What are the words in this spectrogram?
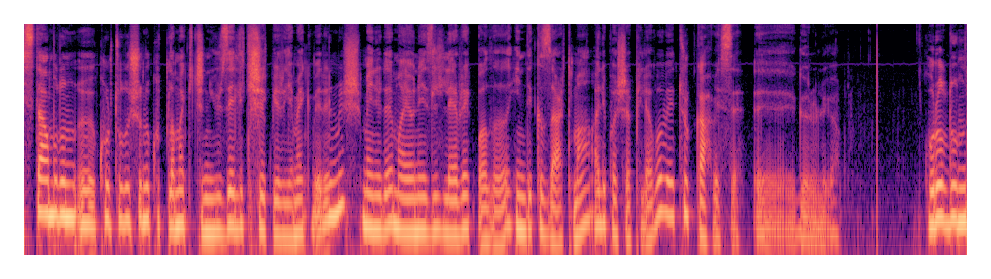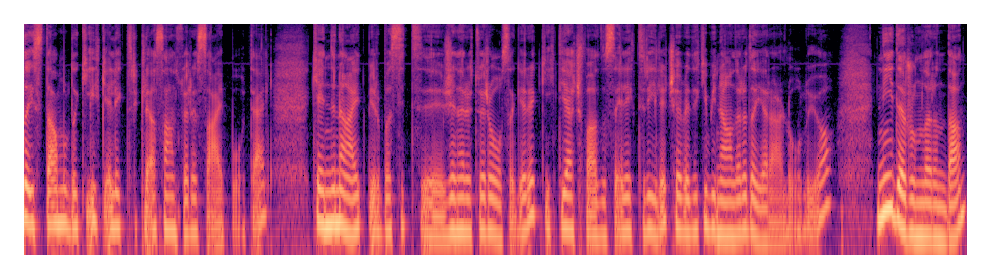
İstanbul'un e, kurtuluşunu kutlamak için 150 kişilik bir yemek verilmiş. Menüde mayonezli levrek balığı, hindi kızartma, Ali Paşa pilavı ve Türk kahvesi e, görülüyor. Kurulduğunda İstanbul'daki ilk elektrikli asansöre sahip bu otel. Kendine ait bir basit e, jeneratörü olsa gerek ihtiyaç fazlası elektriğiyle çevredeki binalara da yararlı oluyor. Nide Rumlarından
